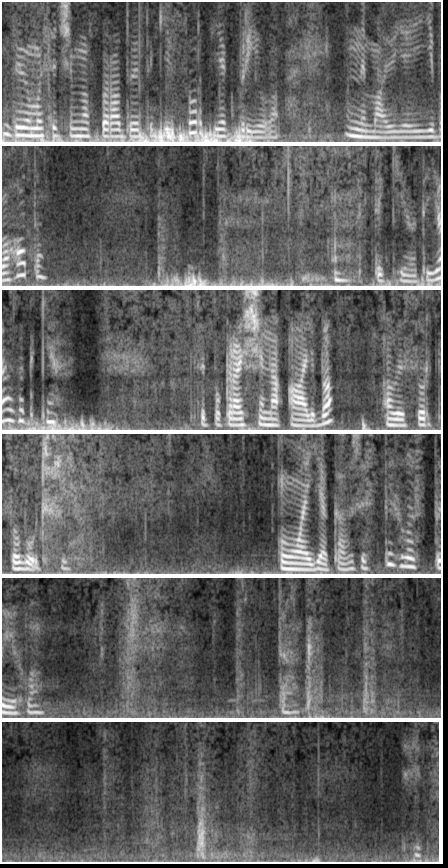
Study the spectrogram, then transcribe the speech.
Дивимося, чим нас порадує такий сорт, як бріла. Не маю я її багато. Ось такі от ягодки. Це покращена альба, але сорт солодший. Ой, яка вже стигла, стигла. Так. Дивіться.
